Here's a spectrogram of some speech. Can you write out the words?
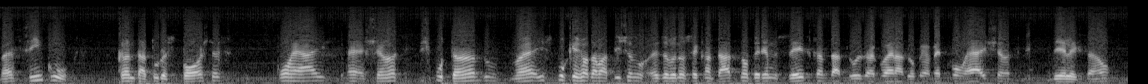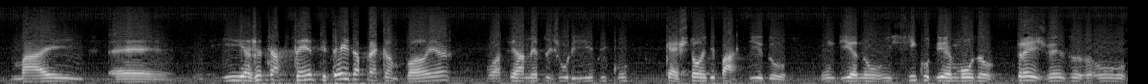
né, cinco candidaturas postas, com reais é, chances, disputando, não é? Isso porque J. Batista não, resolveu não ser candidato, não teremos seis candidaturas a governador, obviamente, com reais chances de, de eleição, mas é, e a gente já sente desde a pré-campanha o acirramento jurídico, questões de partido, um dia, no, em cinco dias mudam três vezes o,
